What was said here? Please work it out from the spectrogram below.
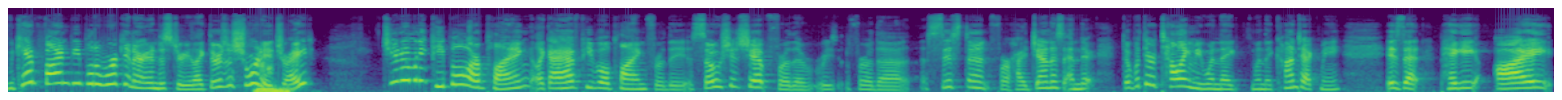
we can't find people to work in our industry. Like there's a shortage, mm. right? do you know how many people are applying? Like I have people applying for the associateship, for the for the assistant, for hygienist, and they're, they're, what they're telling me when they when they contact me is that Peggy, I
